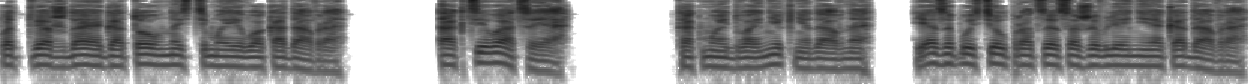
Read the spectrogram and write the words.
подтверждая готовность моего кадавра. Активация. Как мой двойник недавно, я запустил процесс оживления кадавра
